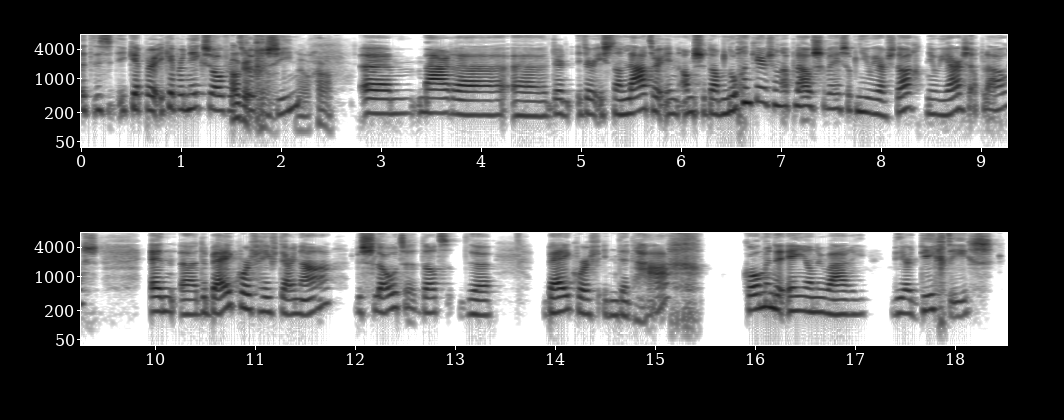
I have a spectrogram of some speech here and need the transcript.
Het is, ik, heb er, ik heb er niks over Oké, teruggezien. Nou, gaaf. Ehm, maar eh, eh, er, er is dan later in Amsterdam nog een keer zo'n applaus geweest op Nieuwjaarsdag, het Nieuwjaarsapplaus. En eh, de Bijkorf heeft daarna besloten dat de Bijkorf in Den Haag komende 1 januari weer dicht is.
